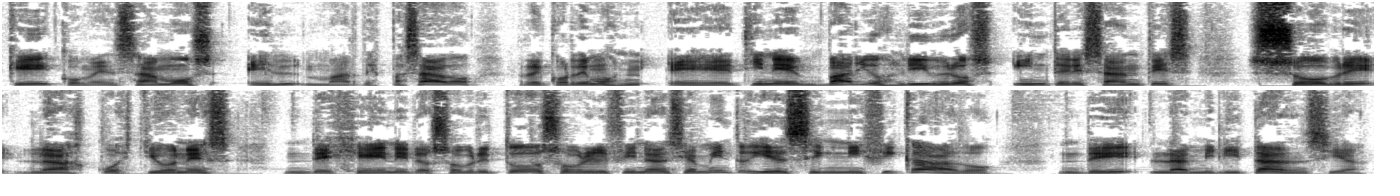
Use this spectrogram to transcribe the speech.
que comenzamos el martes pasado. Recordemos, eh, tiene varios libros interesantes sobre las cuestiones de género, sobre todo sobre el financiamiento y el significado de la militancia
